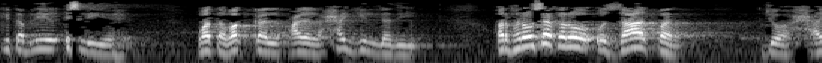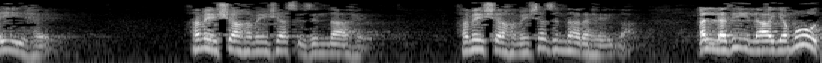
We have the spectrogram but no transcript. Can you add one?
کی تبلیغ اس لیے ہے۔ وہ توکل الدی اور بھروسہ کرو اس ذات پر جو ہائی ہے۔ ہمیشہ ہمیشہ سے زندہ ہے۔ ہمیشہ ہمیشہ زندہ رہے گا۔ الدی لا یموت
